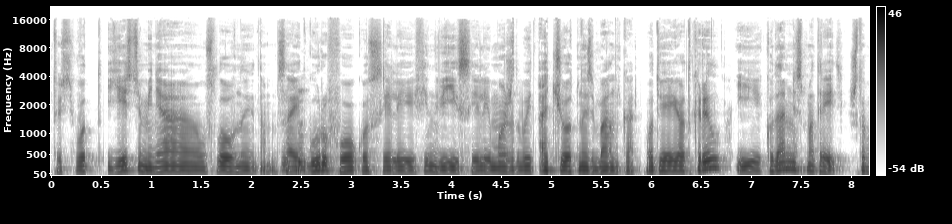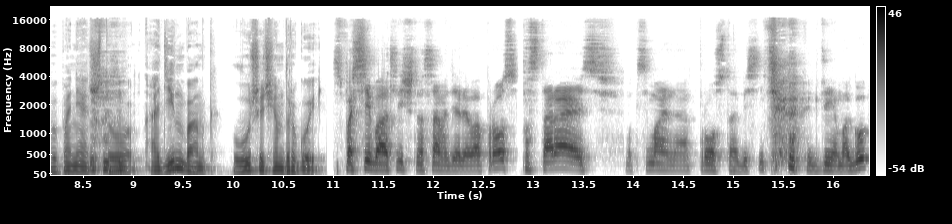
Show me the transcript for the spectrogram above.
То есть вот есть у меня условный там сайт Guru Focus или Finviz, или, может быть, отчетность банка. Вот я ее открыл, и куда мне смотреть, чтобы понять, что один банк лучше, чем другой? Спасибо, отлично на самом деле вопрос. Постараюсь максимально просто объяснить, где я могу.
